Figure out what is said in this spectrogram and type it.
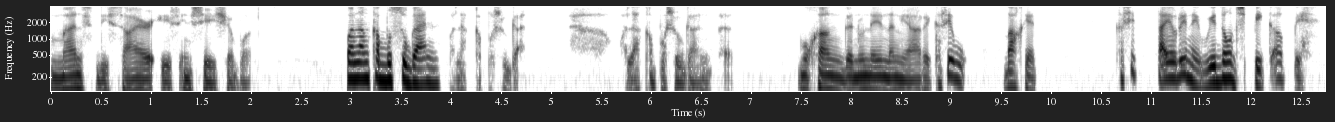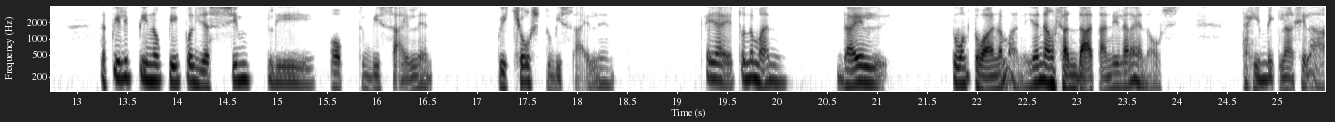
man's desire is insatiable. Walang kabusugan. Wala kapusugan. Ah, Wala kapusugan. At mukhang ganun na yung nangyari. Kasi bakit? Kasi tayo rin eh, we don't speak up eh. The Filipino people just simply opt to be silent. We chose to be silent. Kaya ito naman, dahil tuwang-tuwa naman, yan ang sandata nila ngayon. Oh, tahimik lang sila.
